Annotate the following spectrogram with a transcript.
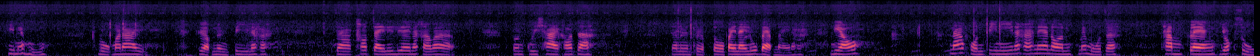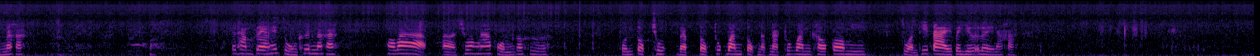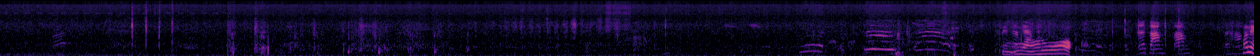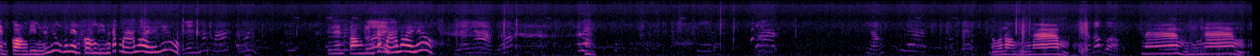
ที่แม่หมูปลูกมาได้เกือบหนึ่งปีนะคะ จะเข้าใจเรื่อยๆนะคะ ว่าต้นกุยช่ายเขาจะเจริญเติบโตไปในรูปแบบไหนนะคะ เดี๋ยวหน้าฝนปีนี้นะคะ แน่นอนแม่หมูจะ ทำแปลงยกสูงนะคะ จะทำแปลงให้สูงขึ้นนะคะ เพราะว่าช่วงหน้าฝนก็คือ ฝนตกชุกแบบตกทุกวันตกหนักๆทุกวันเขาก็มีส่วนที่ตายไปเยอะเลยนะคะ เป็นอีหยังลูก อะตามตามนะคะ มาเล่นกองดินเร็วมาเล่นกองดินกับหมาหน่อยเร็วเล่นมากมาไปเล่นกองดินกับหมาหน่อยเร็วเล่นยากเด้อหยังโอ้น้องหิวน้ำน้ำหิวน้ำ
